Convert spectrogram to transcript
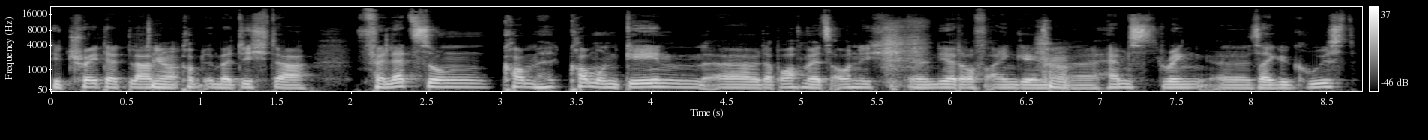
Die Trade Deadline Ja. kommt immer dichter. Verletzungen kommen, kommen und gehen, äh, da brauchen wir jetzt auch nicht äh, näher drauf eingehen. Ja. Äh, Hamstring äh, sei gegrüßt.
